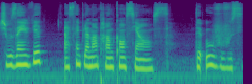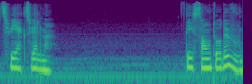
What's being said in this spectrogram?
Je vous invite à simplement prendre conscience de où vous vous situez actuellement, des sons autour de vous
